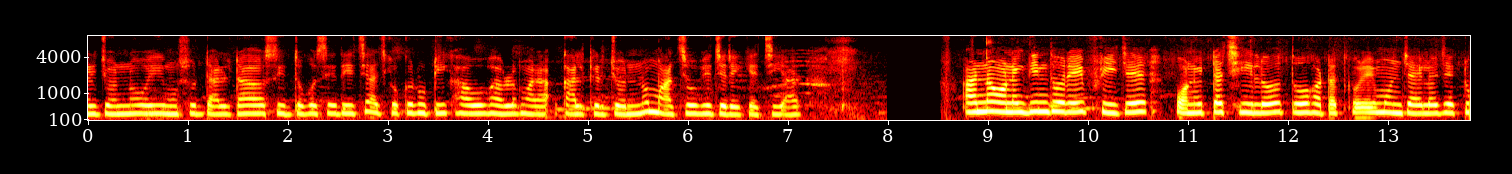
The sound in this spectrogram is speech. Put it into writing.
এর জন্য ওই মুসুর ডালটা সিদ্ধ বসিয়ে দিয়েছি। আজকে ওকে রুটি খাওয়াবো ভাবলাম কালকের জন্য মাছও ভেজে রেখেছি। আর আর না অনেক দিন ধরেই ফ্রিজে পনিরটা ছিল, তো হঠাৎ করেই মন চাইলো যে একটু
